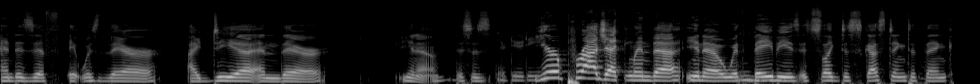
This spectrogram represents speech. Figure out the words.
and as if it was their idea and their, you know, this is Their duty. your project, Linda, you know, with Mhm. babies. It's like disgusting to think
